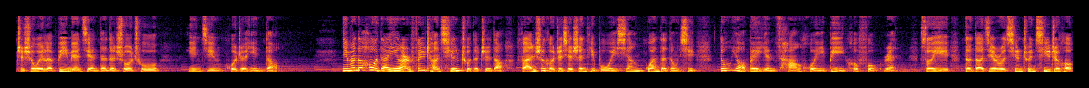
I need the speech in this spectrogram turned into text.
只是为了避免简单的说出阴茎或者阴道。你们的后代因而非常清楚的知道，凡是和这些身体部位相关的东西都要被隐藏、回避和否认。所以，等到进入青春期之后，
